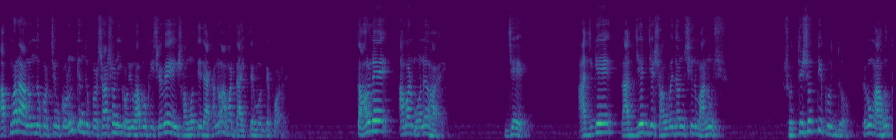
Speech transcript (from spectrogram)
আপনারা আনন্দ করছেন, করুন, কিন্তু প্রশাসনিক অভিভাবক হিসেবে এই সংহতি দেখানো আমার দায়িত্বের মধ্যে পড়ে। তাহলে আমার মনে হয় যে আজকে রাজ্যের যে সংবেদনশীল মানুষ সত্যি সত্যি ক্রুদ্ধ এবং আহত,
